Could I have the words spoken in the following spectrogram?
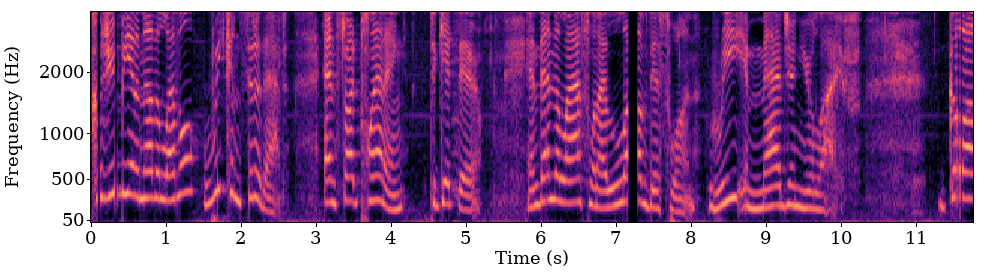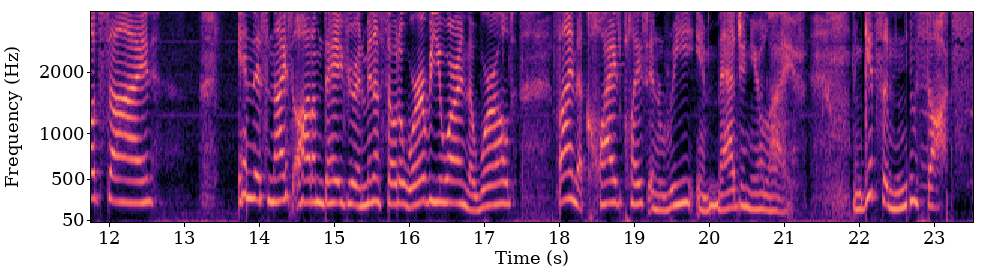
Could you be at another level? Reconsider that and start planning to get there. And then the last one, I love this one reimagine your life. Go outside in this nice autumn day, if you're in Minnesota, wherever you are in the world, find a quiet place and reimagine your life and get some new thoughts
